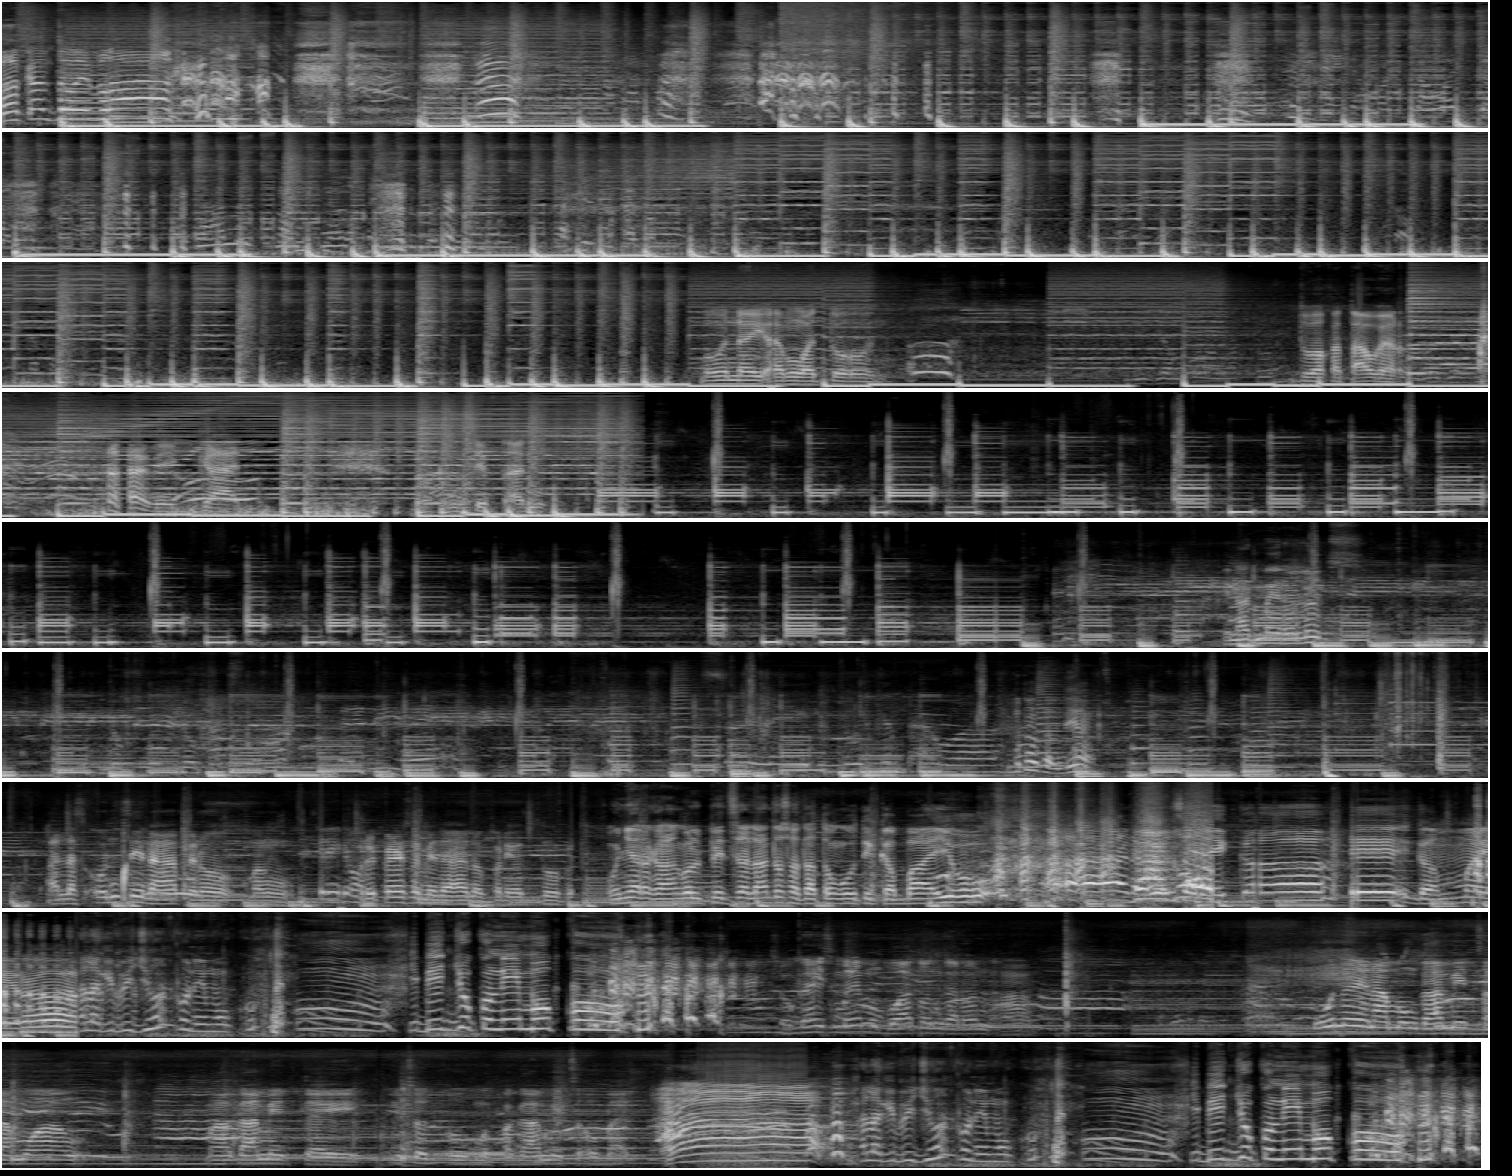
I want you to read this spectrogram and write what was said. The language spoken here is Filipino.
Welcome to my vlog! Maunay ang mga doon. Dua ka tower. my God. Concept ani. Ginagmay ra lods. Betul sa dia. Alas 11 na pero mang prepare sa medaan og paniod to. Unya ra kang gulpid sa lanto sa tatong uting kabayo. Gago. Eh, gamay ra. Lagi videoan ko nimo ko. Mm, i-video ko nimo ko. So guys, muna mo buhaton karon ah. Una na namong gamit sa amuang mga gamit kay lisod og magpagamit sa uban. ah! Lagi videoan ko nimo ko. Mm, i-video ko nimo ko.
